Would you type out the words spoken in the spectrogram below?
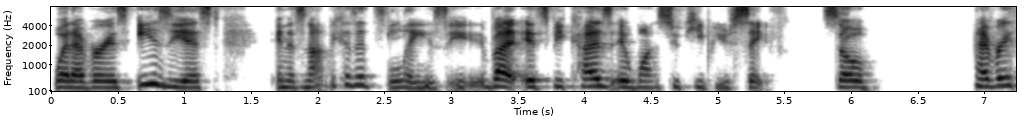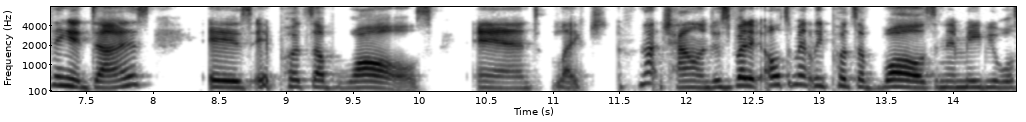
whatever is easiest and it's not because it's lazy, but it's because it wants to keep you safe. So everything it does is it puts up walls and like not challenges, but it ultimately puts up walls and then maybe will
